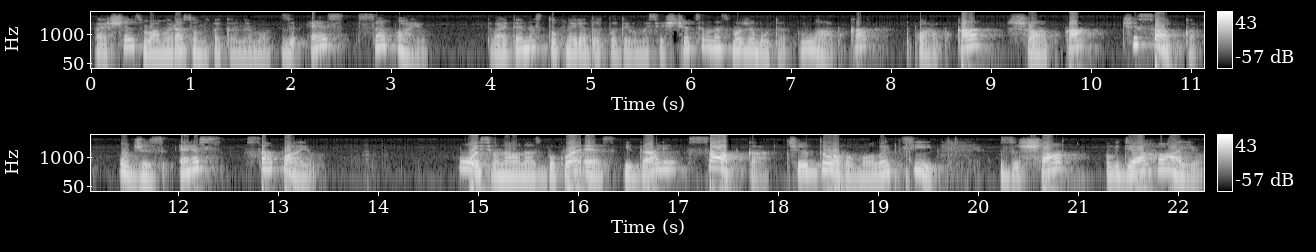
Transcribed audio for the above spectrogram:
перше з вами разом виконуємо з С сапаю. Давайте наступний рядок подивимося, що це в нас може бути: лапка, папка, шапка чи сапка. Отже, з С сапаю. Ось вона у нас буква С. І далі сапка. Чудово, молодці. З Ш вдягаю.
